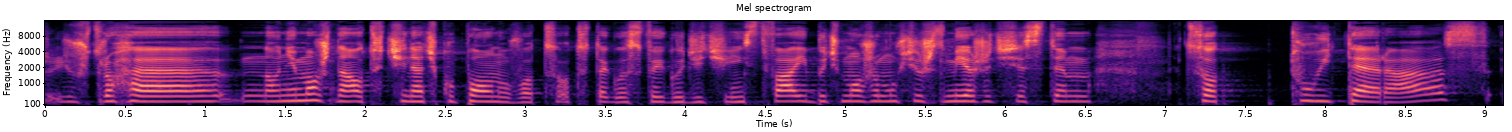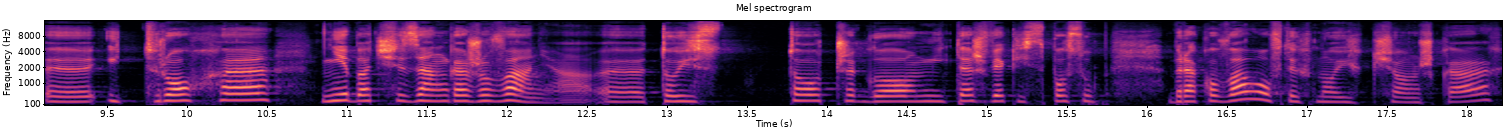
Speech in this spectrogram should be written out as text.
już trochę, no nie można odcinać kuponów od, od tego swojego dzieciństwa i być może musisz zmierzyć się z tym, co tu i teraz yy, i trochę nie bać się zaangażowania. Yy, to jest to, czego mi też w jakiś sposób brakowało w tych moich książkach,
